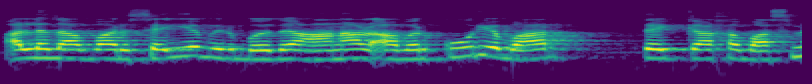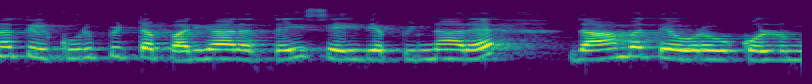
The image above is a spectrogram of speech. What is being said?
அல்லது அவ்வாறு செய்ய விரும்புவது ஆனால் அவர் கூறிய வார்த்தைக்காக வசனத்தில் குறிப்பிட்ட பரிகாரத்தை செய்த பின்னாரே தாம்பத்திய உறவு கொள்ளும்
